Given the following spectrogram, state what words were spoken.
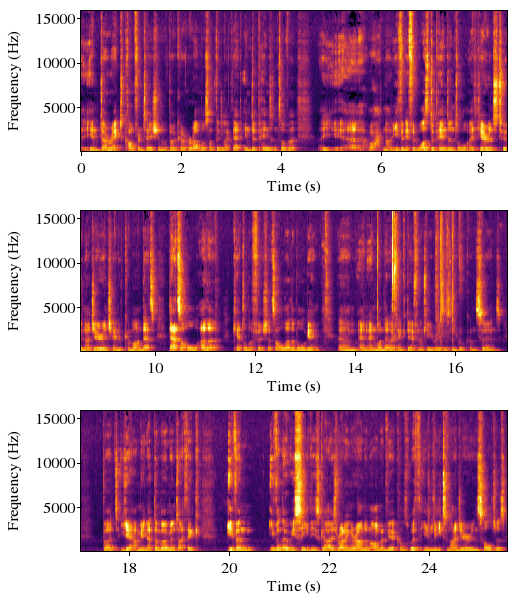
in direct confrontation with Boko Haram or something like that, independent of a, uh, well, not even if it was dependent or adherent to a Nigerian chain of command, that's that's a whole other kettle of fish. That's a whole other ball game, um, and and one that I think definitely raises legal concerns. But yeah, I mean, at the moment, I think even even though we see these guys running around in armored vehicles with elite Nigerian soldiers,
